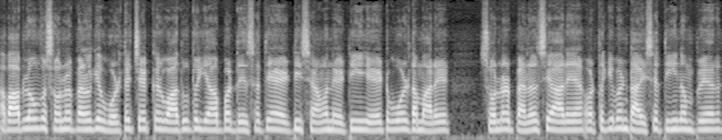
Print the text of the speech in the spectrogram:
अब आप लोगों को सोलर पैनल के वोल्टेज चेक करवा दूँ तो यहाँ पर देख सकते हैं eighty seven, eighty eight volt हमारे सोलर पैनल से आ रहे हैं और तकरीबन ढाई से तीन अम्पेयर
